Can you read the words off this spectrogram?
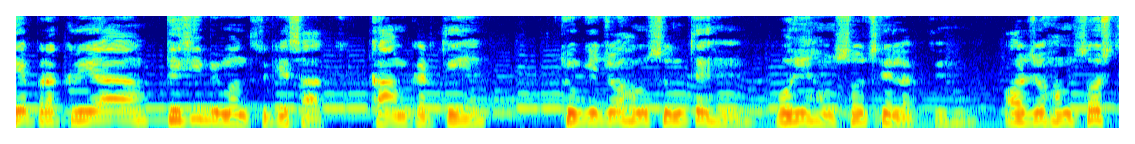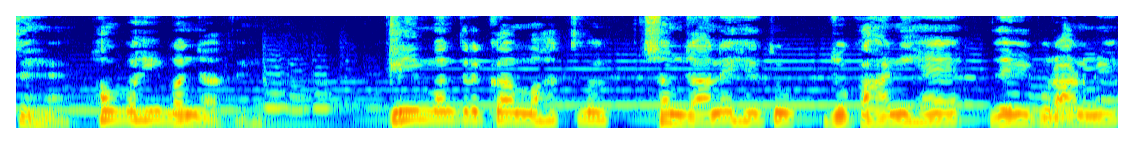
ये प्रक्रिया किसी भी मंत्र के साथ काम करती है, क्योंकि जो हम सुनते हैं, वही हम सोचने लगते हैं। और जो हम सोचते हैं, हम वही बन जाते हैं। क्लीम मंत्र का महत्व समझाने हेतु जो कहानी है देवी पुराण में,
